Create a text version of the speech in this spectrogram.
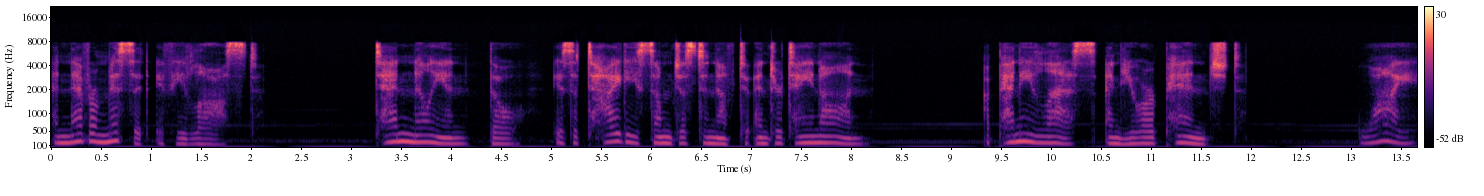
and never miss it if he lost. Ten million, though, is a tidy sum just enough to entertain on. A penny less, and you are pinched. Why,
